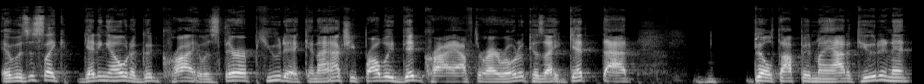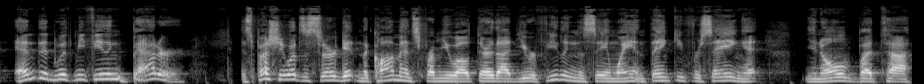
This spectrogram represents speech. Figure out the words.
it was just like getting out a good cry. It was therapeutic. And I actually probably did cry after I wrote it because I get that built up in my attitude. And it ended with me feeling better, especially once I started getting the comments from you out there that you were feeling the same way. And thank you for saying it you know but uh,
